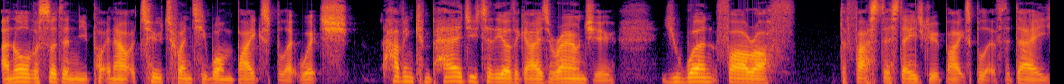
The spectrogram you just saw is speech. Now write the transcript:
and all of a sudden you're putting out a 221 bike split, which, having compared you to the other guys around you, you weren't far off the fastest age group bike split of the day.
